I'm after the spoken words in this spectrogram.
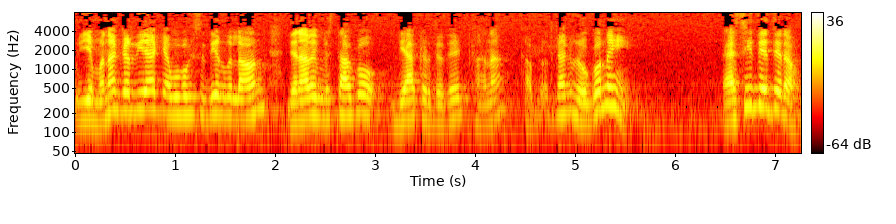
یہ منع کر دیا کہ ابو بکر صدیق اللہ جناب مستہ کو دیا کرتے تھے کھانا کہ روکو نہیں، ایسے ہی دیتے رہو۔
